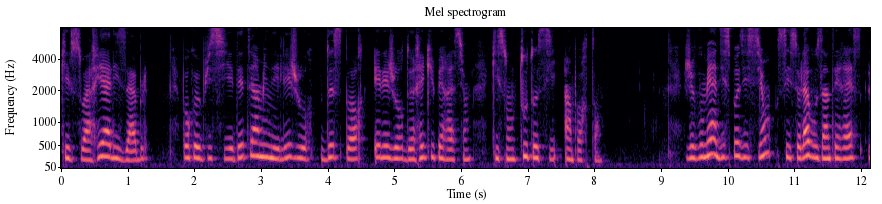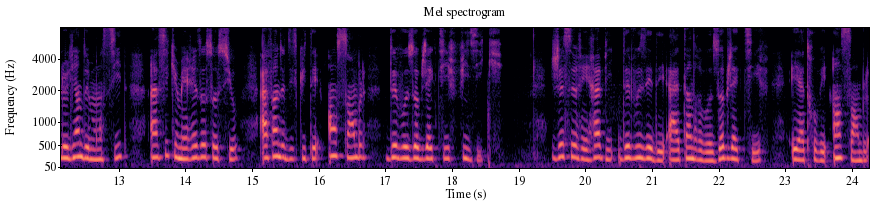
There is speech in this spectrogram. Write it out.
qu'il soit réalisable, pour que vous puissiez déterminer les jours de sport et les jours de récupération qui sont tout aussi importants. Je vous mets à disposition, si cela vous intéresse, le lien de mon site ainsi que mes réseaux sociaux afin de discuter ensemble de vos objectifs physiques. Je serai ravie de vous aider à atteindre vos objectifs et à trouver ensemble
